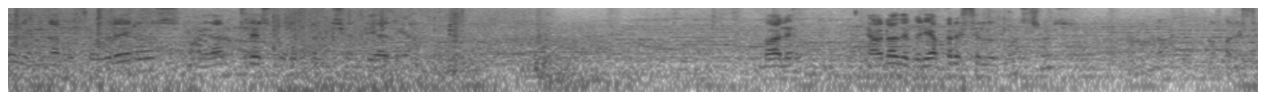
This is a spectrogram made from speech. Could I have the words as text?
eliminar los obreros y me dan tres por esta misión diaria. Vale, ¿y ahora debería aparecer los monstruos? No, no aparece.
